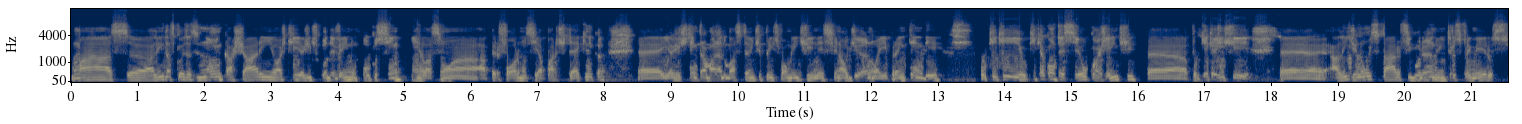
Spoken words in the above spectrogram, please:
Mas é, além das coisas não encaixarem, eu acho que a gente ficou devendo um pouco sim em relação à, performance e à parte técnica. É, e a gente tem trabalhado bastante, principalmente nesse final de ano aí, para entender o que, que, o que, que aconteceu com a gente, é, por que, que a gente, é, além de não estar figurando entre os primeiros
